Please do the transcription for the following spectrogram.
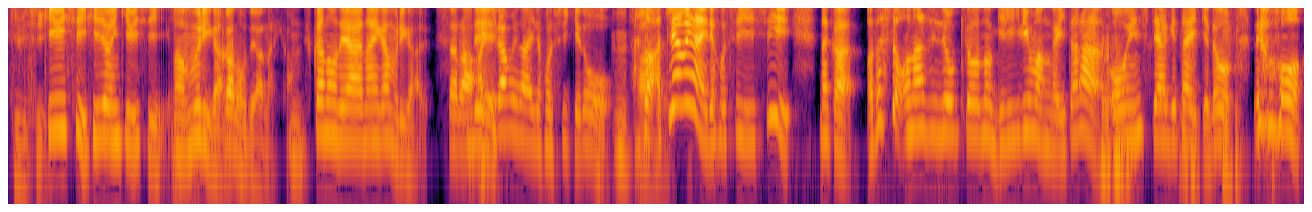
厳しい。厳しい非常に厳しいまあ無理が不可能ではないか。うん不可能ではないが無理がある。だからで諦めないでほしいけど、うん、そう諦めないでほしいしなんか私と同じ状況のギリギリマンがいたら 応援してあげたいけどでも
